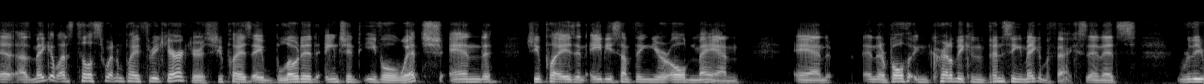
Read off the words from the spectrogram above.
uh, makeup lets Tilda Swinton play three characters. She plays a bloated ancient evil witch, and she plays an eighty-something-year-old man, and and they're both incredibly convincing makeup effects, and it's really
